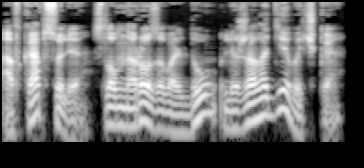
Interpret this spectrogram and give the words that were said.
А в капсуле, словно роза во льду, лежала девочка.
